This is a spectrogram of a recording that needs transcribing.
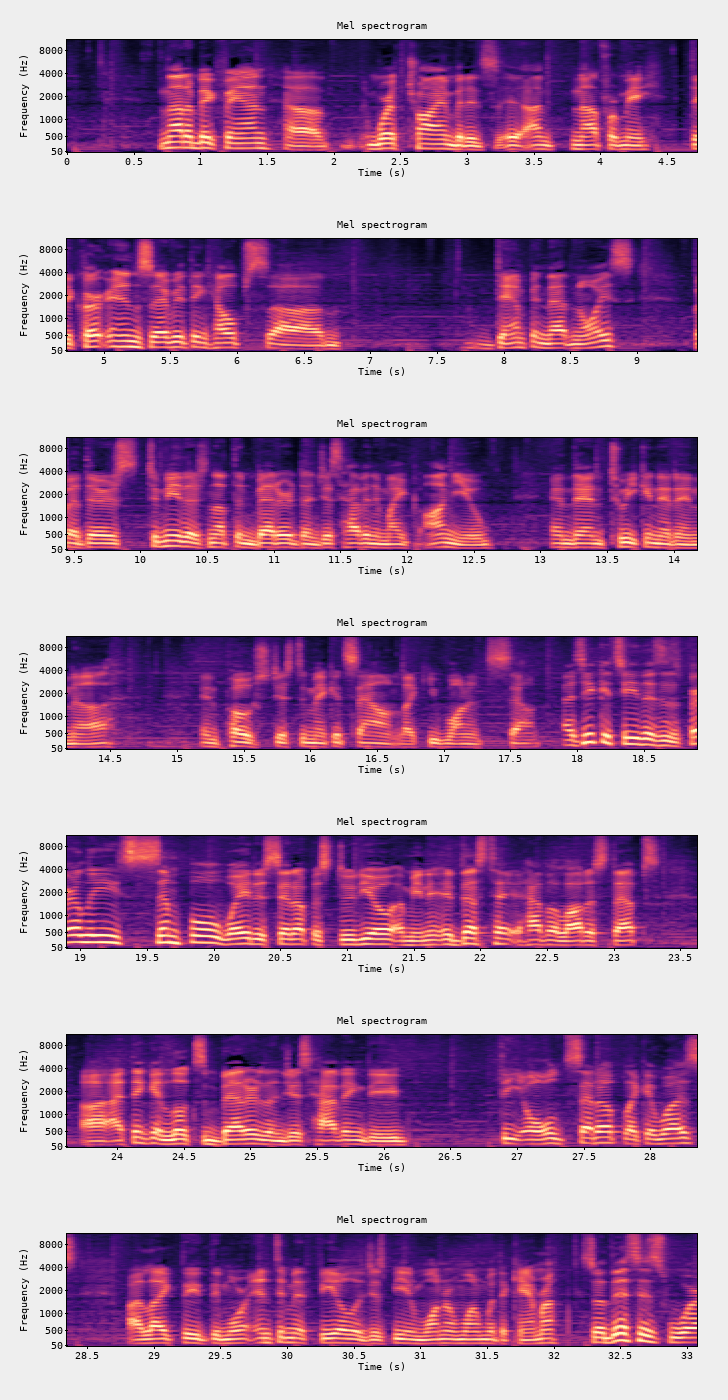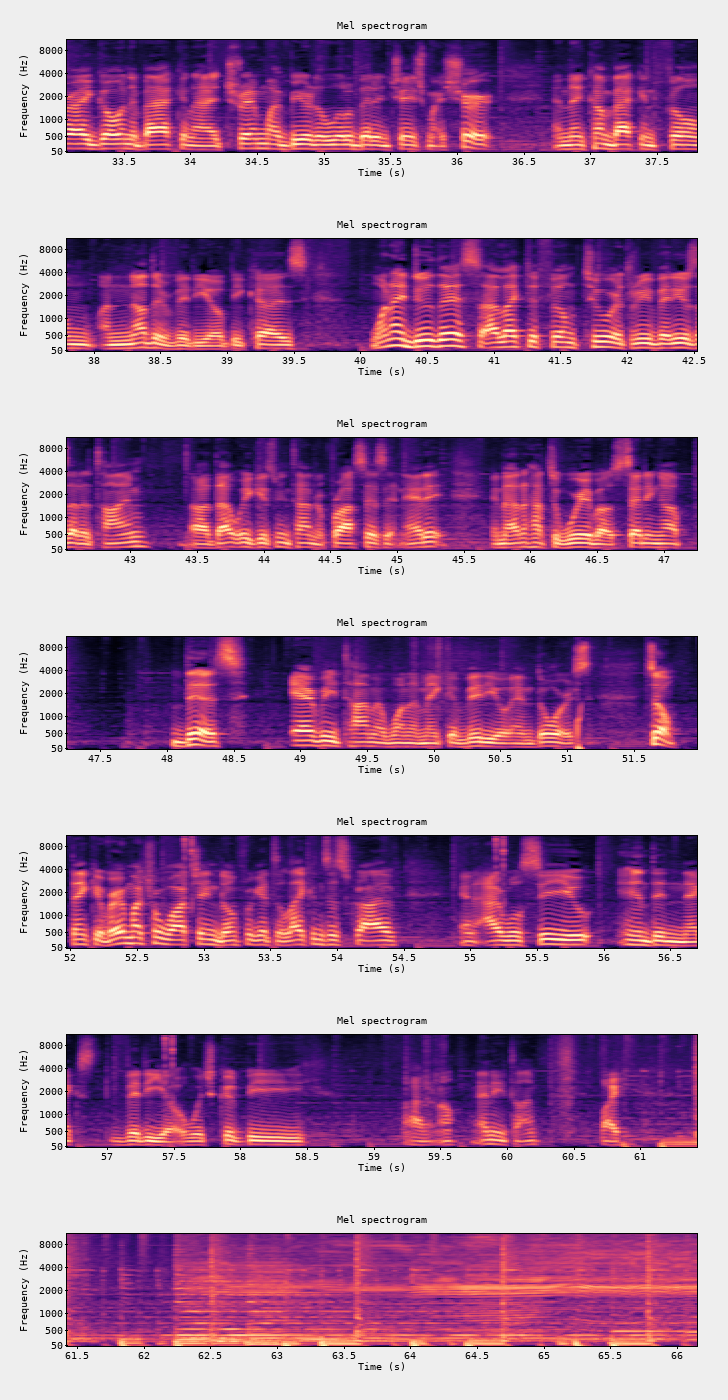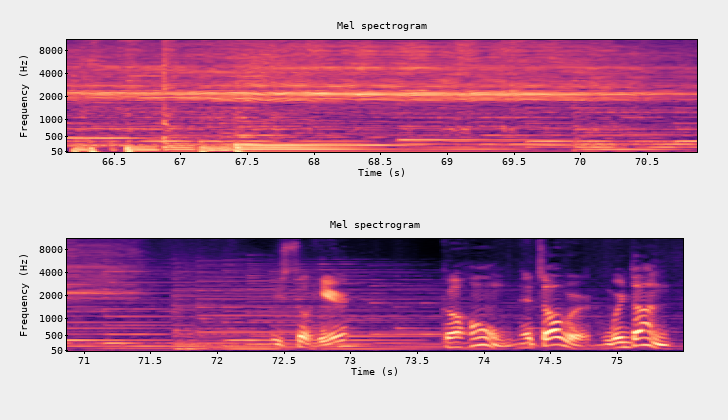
Not a big fan, uh, worth trying, but it's uh, not for me. The curtains, everything helps um, dampen that noise, but there's to me there's nothing better than just having the mic on you and then tweaking it in uh, in post just to make it sound like you want it to sound. As you can see, this is a fairly simple way to set up a studio. I mean, it does have a lot of steps. Uh, I think it looks better than just having the the old setup like it was. I like the, the more intimate feel of just being one-on-one -on -one with the camera. So this is where I go in the back and I trim my beard a little bit and change my shirt and then come back and film another video because when I do this, I like to film two or three videos at a time. Uh, that way it gives me time to process and edit and I don't have to worry about setting up this every time I want to make a video indoors. So thank you very much for watching. Don't forget to like and subscribe and I will see you in the next video, which could be I don't know, anytime. Bye. You still here, go home. It's over. We're done.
